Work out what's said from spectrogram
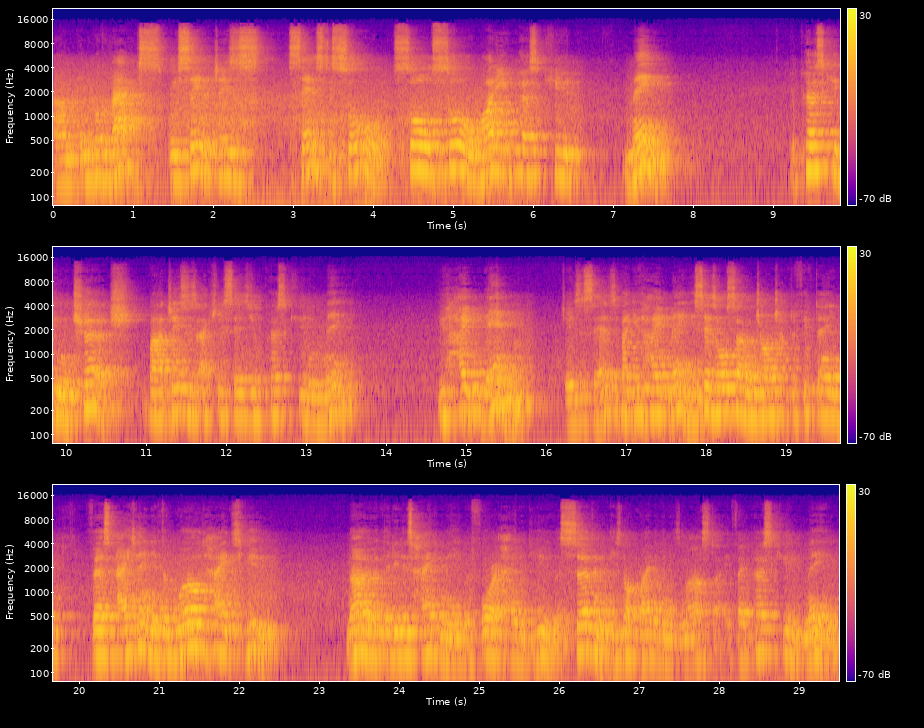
Um, in the book of Acts, we see that Jesus says to Saul, Saul, Saul, why do you persecute me? You're persecuting the church, but Jesus actually says you're persecuting me. You hate them Jesus says, but you hate me. He says also in John chapter 15, verse 18, if the world hates you, know that it has hated me before it hated you. A servant is not greater than his master. If they persecuted me,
